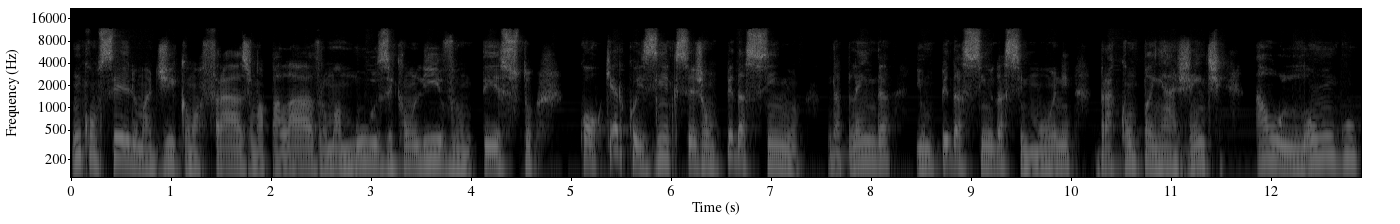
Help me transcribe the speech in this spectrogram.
um conselho, uma dica, uma frase, uma palavra, uma música, um livro, um texto, qualquer coisinha que seja um pedacinho da Blenda e um pedacinho da Simone para acompanhar a gente ao longo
